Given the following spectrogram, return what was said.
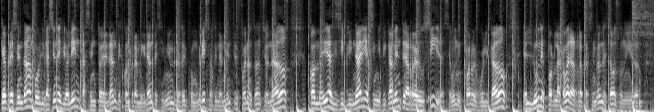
que presentaban publicaciones violentas e intolerantes contra migrantes y miembros del Congreso finalmente fueron sancionados con medidas disciplinarias significativamente reducidas, según un informe publicado el lunes por la Cámara de Representantes de Estados Unidos.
